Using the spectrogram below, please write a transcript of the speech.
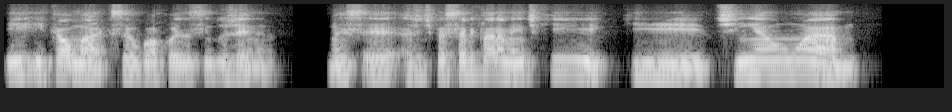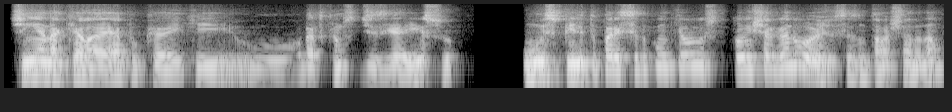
e, e Karl Marx, alguma coisa assim do gênero. Mas é, a gente percebe claramente que, que tinha uma tinha naquela época, e que o Roberto Campos dizia isso, um espírito parecido com o que eu estou enxergando hoje. Vocês não estão achando, não?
